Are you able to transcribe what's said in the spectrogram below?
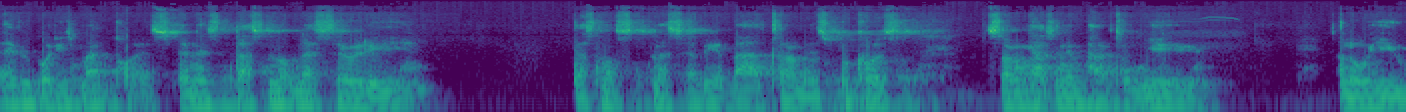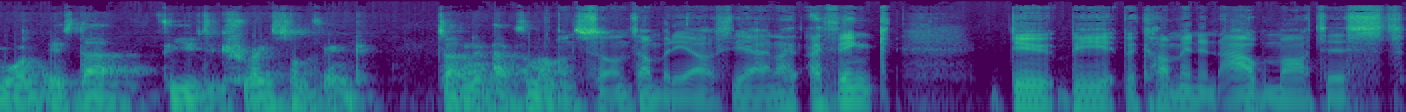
everybody's magpies, and it's, that's not necessarily that's not necessarily a bad term. It's because something has an impact on you, and all you want is that for you to create something to have an impact on on, on somebody else. Yeah, and I, I think do be it becoming an album artist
